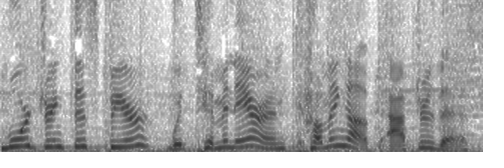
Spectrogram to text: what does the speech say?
More Drink This Beer with Tim and Aaron coming up after this.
